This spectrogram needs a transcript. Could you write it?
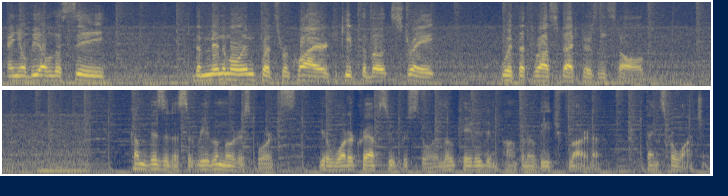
and you'll be able to see the minimal inputs required to keep the boat straight with the thrust vectors installed. Come visit us at Riva Motorsports, your watercraft superstore located in Pompano Beach, Florida. Thanks for watching.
